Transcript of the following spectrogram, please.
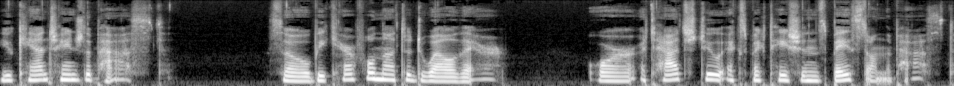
You can't change the past, so be careful not to dwell there or attach to expectations based on the past.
